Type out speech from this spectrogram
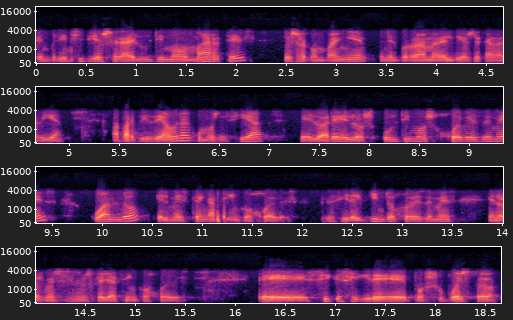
en principio será el último martes que os acompañe en el programa del Dios de cada día. A partir de ahora, como os decía, eh, lo haré los últimos jueves de mes cuando el mes tenga cinco jueves, es decir, el quinto jueves de mes en los meses en los que haya cinco jueves. Eh, sí que seguiré, por supuesto,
